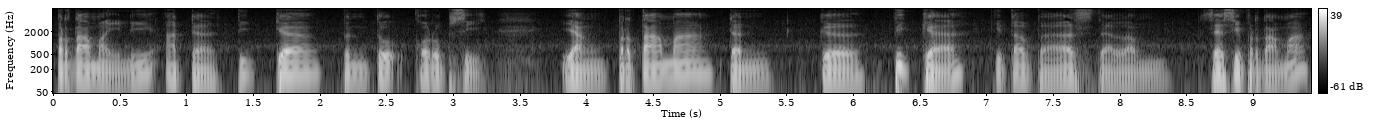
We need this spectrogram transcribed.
pertama ini ada tiga bentuk korupsi. Yang pertama dan ketiga kita bahas dalam sesi pertama.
